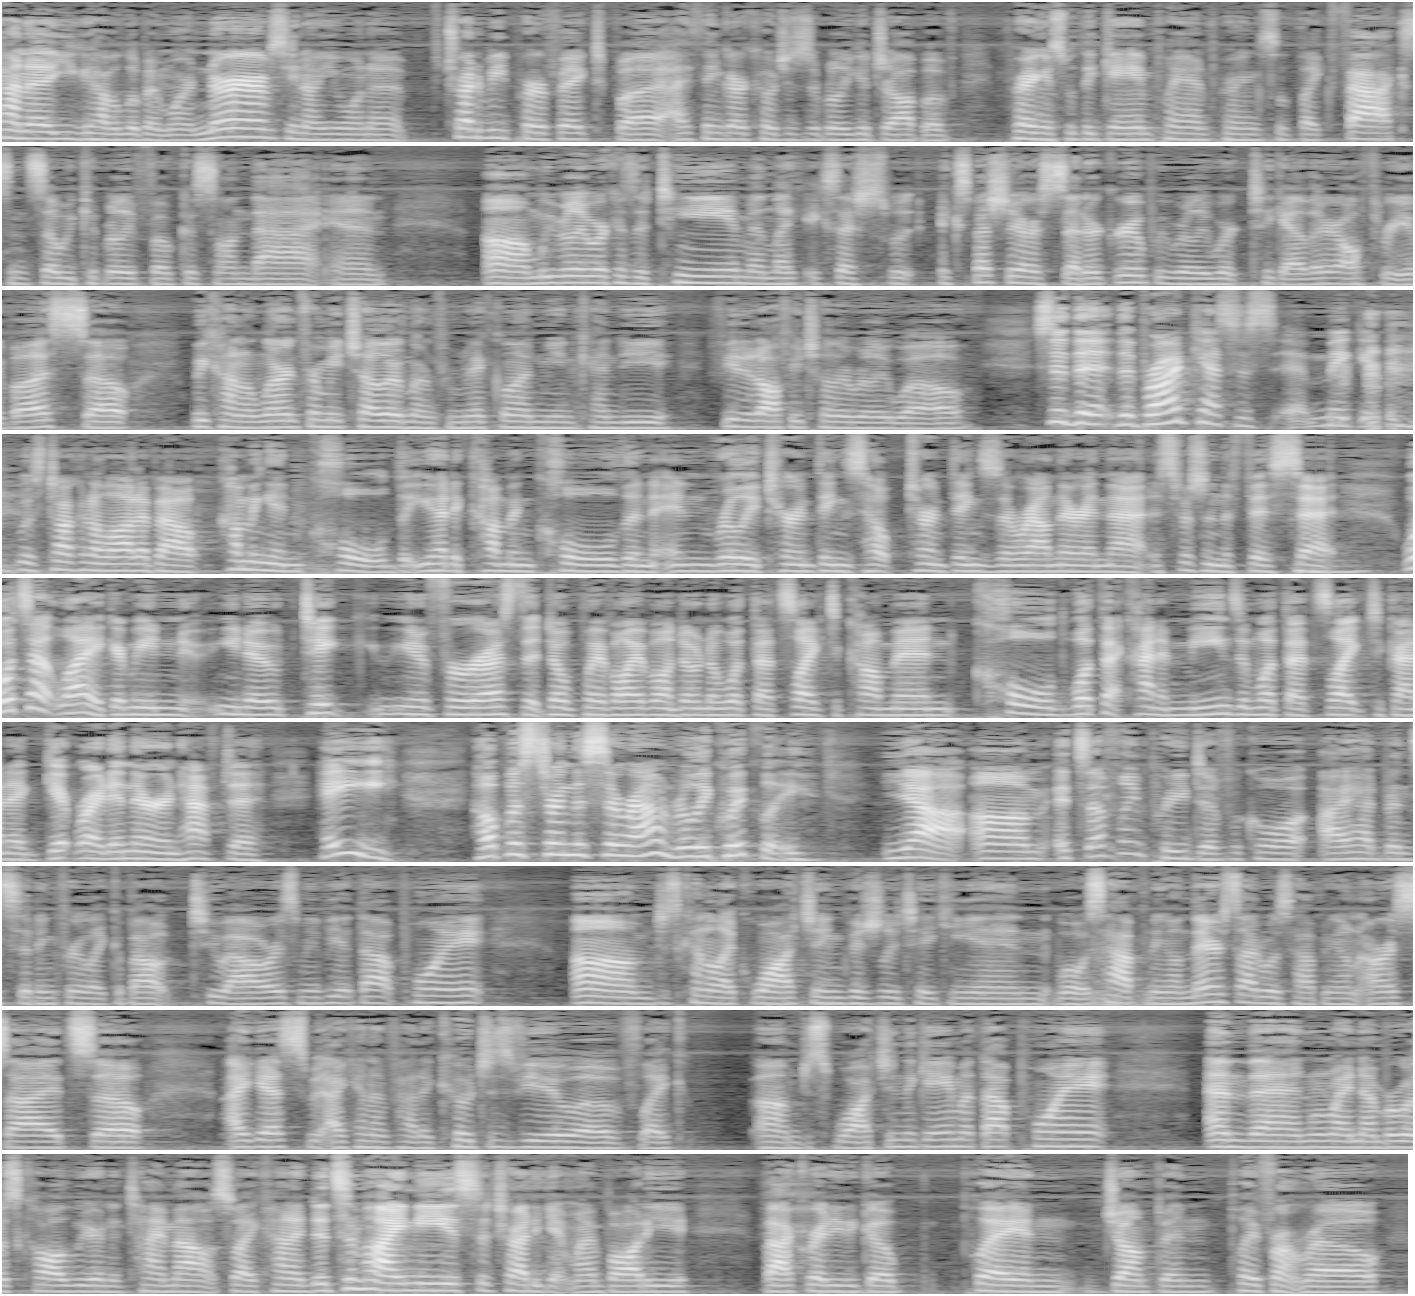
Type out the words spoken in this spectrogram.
kind of you have a little bit more nerves. You know, you want to try to be perfect, but I think our coaches did a really good job of pairing us with a game plan, pairing us with like facts, and so we could really focus on that. And um, we really work as a team, and like especially, especially our setter group, we really work together, all three of us. So we kind of learn from each other, learn from Nicklin, me and Kendi, feed it off each other really well. So the the broadcast is uh, make it, was talking a lot about coming in cold that you had to come in cold and, and really turn things help turn things around there in that especially in the fifth set. Mm-hmm. What's that like? I mean, you know, take you know for us that don't play volleyball and don't know what that's like to come in cold, what that kind of means and what that's like to kind of get right in there and have to hey help us turn this around really quickly. Yeah, um, it's definitely pretty difficult. I had been sitting for like about two hours maybe at that point um, just kind of like watching, visually taking in what was happening on their side, what was happening on our side. So I guess I kind of had a coach's view of like um, just watching the game at that point. And then when my number was called, we were in a timeout. So I kind of did some high knees to try to get my body back ready to go play and jump and play front row.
